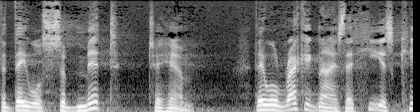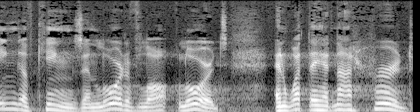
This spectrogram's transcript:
that they will submit to him. They will recognize that he is King of kings and Lord of lords, and what they had not heard,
